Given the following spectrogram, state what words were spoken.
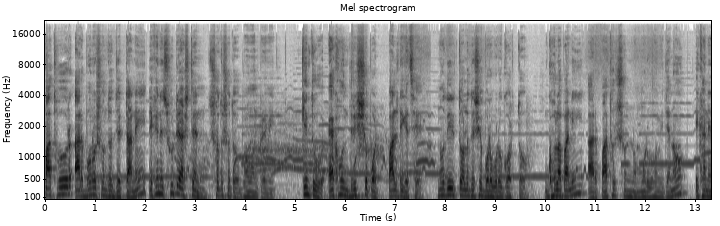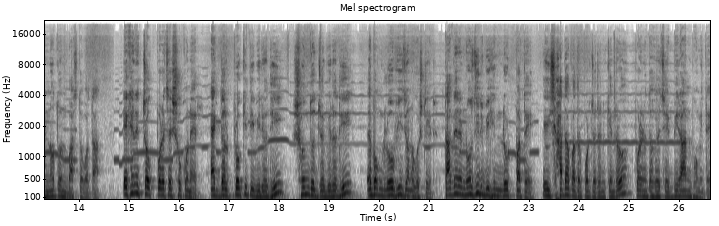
পাথর আর বন সৌন্দর্যের টানে এখানে ছুটে আসতেন শত শত ভ্রমণপ্রেমী। কিন্তু এখন দৃশ্যপট পাল্টে গেছে। নদীর তলদেশে বড় বড় গর্ত, ঘোলা পানি আর পাথর শূন্য মরুভূমি যেন এখানে নতুন বাস্তবতা। এখানে চোখ পড়েছে শকুনের, একদল প্রকৃতি বিরোধী, সৌন্দর্য বিরোধী এবং লোভী জনগোষ্ঠীর। তাদের নজিরবিহীন লুটপাটে এই সাদা পাথর পর্যটন কেন্দ্র পরিণত হয়েছে বিরান ভূমিতে।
